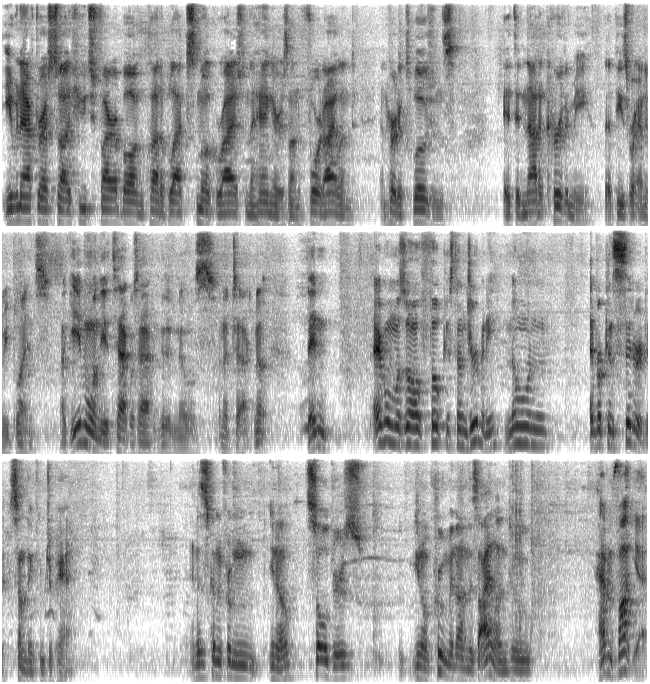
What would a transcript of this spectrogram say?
Even after I saw a huge fireball and cloud of black smoke rise from the hangars on Ford Island and heard explosions, it did not occur to me that these were enemy planes. Like even when the attack was happening, they didn't know it was an attack. No, they didn't. Everyone was all focused on Germany. No one ever considered something from Japan. And this is coming from you know soldiers, you know crewmen on this island who haven't fought yet.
